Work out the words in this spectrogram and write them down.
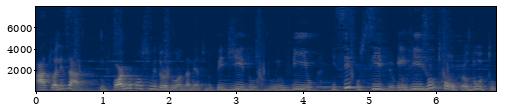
atualizado. Informe o consumidor do andamento do pedido, do envio e, se possível, envie junto com o produto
